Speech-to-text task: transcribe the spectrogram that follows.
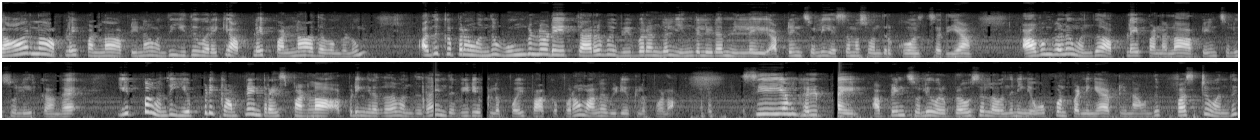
யாரெலாம் அப்ளை பண்ணலாம் அப்படின்னா வந்து இது வரைக்கும் அப்ளை பண்ணாதவங்களும் அதுக்கப்புறம் வந்து உங்களுடைய தரவு விவரங்கள் எங்களிடம் இல்லை அப்படின்னு சொல்லி எஸ்எம்எஸ் வந்திருக்கும் சரியா? அவங்களும் வந்து அப்ளை பண்ணலாம் அப்படின்னு சொல்லி சொல்லியிருக்காங்க. இப்போ வந்து எப்படி கம்ப்ளைண்ட் ரைஸ் பண்ணலாம் அப்படிங்கிறத வந்து தான் இந்த வீடியோக்குள்ளே போய் பார்க்க போகிறோம் வாங்க வீடியோக்குள்ளே போகலாம் சிஎம் ஹெல்ப் லைன் அப்படின்னு சொல்லி ஒரு ப்ரௌசரில் வந்து நீங்கள் ஓப்பன் பண்ணீங்க அப்படின்னா வந்து ஃபஸ்ட்டு வந்து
